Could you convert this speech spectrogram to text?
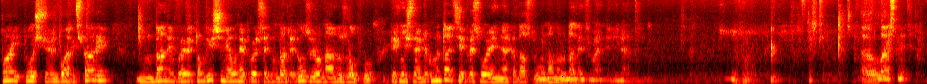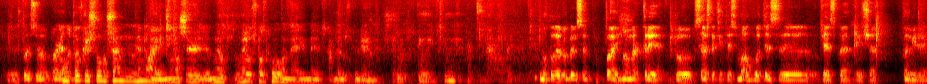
пай площею 2 гектари. Даним проєктом рішення вони просять надати дозвіл на розробку технічної документації присвоєння кадастрового номеру даної земельної ділянки. А власник, хто цього Ну, поки що ще немає, воно ще не, не успадковане і не, не розподілене. Ну, коли робився пай номер 3 то все ж таки хтось мав бути з е, той фамілія?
